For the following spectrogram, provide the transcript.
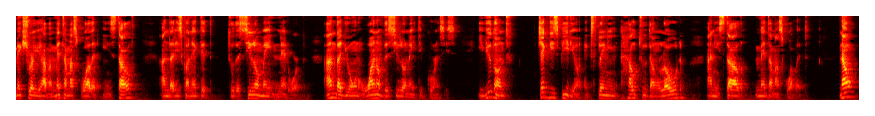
make sure you have a MetaMask wallet installed and that is connected to the Celo main network and that you own one of the Celo native currencies. If you don't, check this video explaining how to download and install MetaMask wallet. Now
